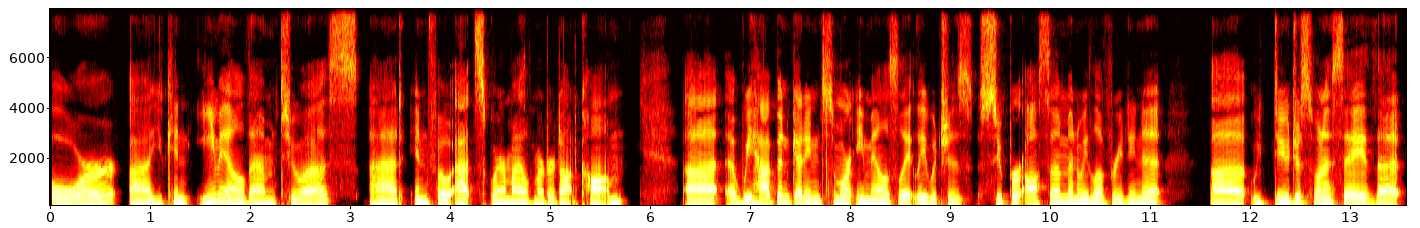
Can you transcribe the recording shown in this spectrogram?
or uh, you can email them to us at info at squaremilemurder.com. Uh, we have been getting some more emails lately, which is super awesome, and we love reading it. Uh, we do just want to say that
